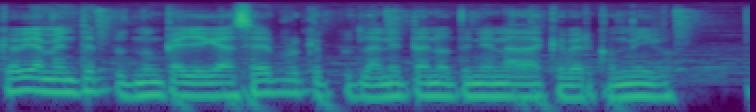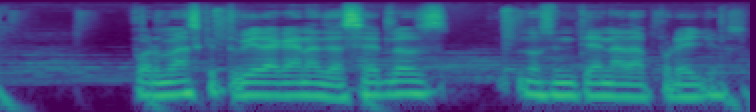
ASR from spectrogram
Que obviamente pues nunca llegué a hacer porque pues la neta no tenía nada que ver conmigo. Por más que tuviera ganas de hacerlos, no sentía nada por ellos.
